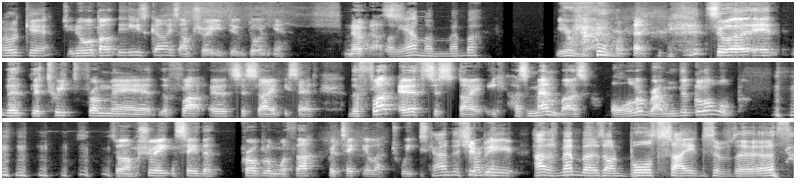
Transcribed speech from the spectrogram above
Okay. Do you know about these guys? I'm sure you do, don't you? No, Well, yeah, I'm a member. You're right. So uh, it, the the tweet from uh, the Flat Earth Society said, "The Flat Earth Society has members all around the globe." so I'm sure you can see the problem with that particular tweet. and it should Can't you? be has members on both sides of the earth.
